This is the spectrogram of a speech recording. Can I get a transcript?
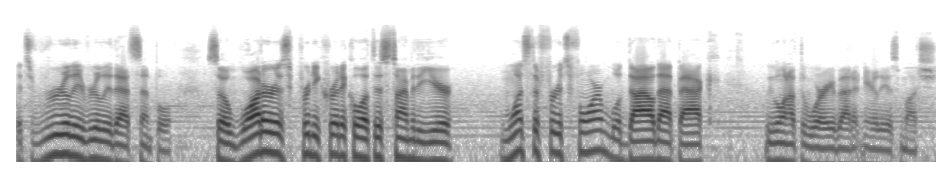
It's really, really that simple. So water is pretty critical at this time of the year. Once the fruits form, we'll dial that back. We won't have to worry about it nearly as much.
